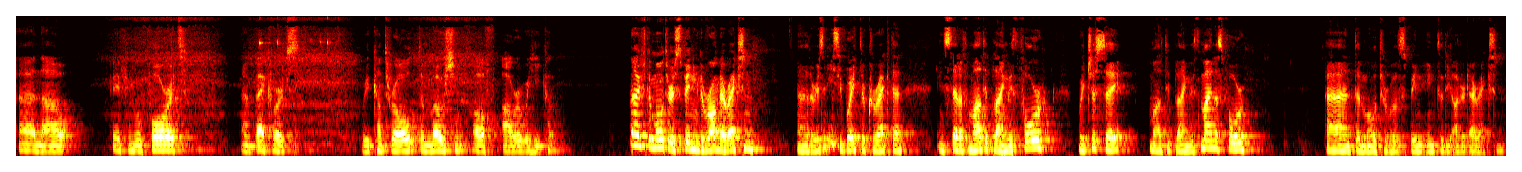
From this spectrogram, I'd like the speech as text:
And now if we move forward and backwards, we control the motion of our vehicle. Now if the motor is spinning the wrong direction, uh, there is an easy way to correct that. Instead of multiplying with 4, we just say multiplying with minus 4 and the motor will spin into the other direction.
